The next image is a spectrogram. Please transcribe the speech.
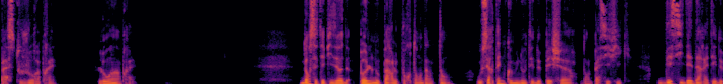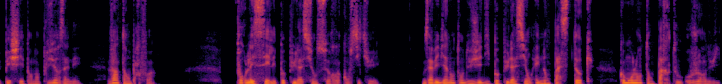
passent toujours après, loin après. Dans cet épisode, Paul nous parle pourtant d'un temps où certaines communautés de pêcheurs dans le Pacifique décidaient d'arrêter de pêcher pendant plusieurs années, vingt ans parfois, pour laisser les populations se reconstituer. Vous avez bien entendu, j'ai dit population et non pas stock, comme on l'entend partout aujourd'hui.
